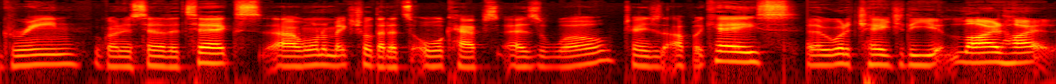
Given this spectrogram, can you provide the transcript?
green. We're going to center the text. I want to make sure that it's all caps as well. Change the uppercase. And then we're going to change the line height.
